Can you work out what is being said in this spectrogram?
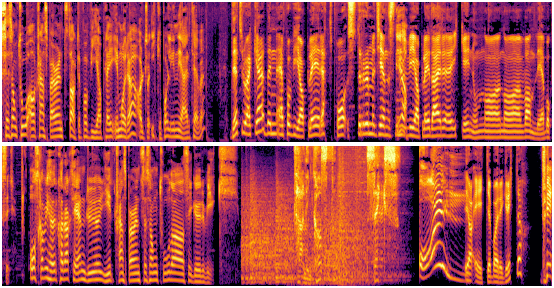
Sesong to av Transparent starter på Viaplay i morgen, altså ikke på lineær TV. Det tror jeg ikke. Den er på Viaplay, rett på strømmetjenesten Ja. Viaplay der, øh, ikke innom noen noe vanlige bokser. Og skal vi høre karakteren du gir Transparent sesong to, da, Sigurd Vik? Terningkast seks. Oi! Ja, er ikke det bare greit, da? Det,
